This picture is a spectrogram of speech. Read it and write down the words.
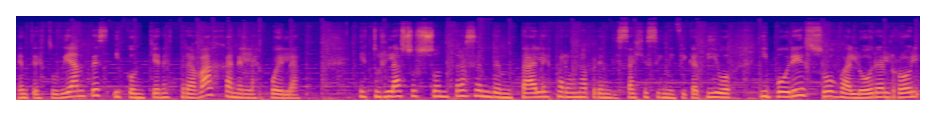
entre estudiantes y con quienes trabajan en la escuela, estos lazos son trascendentales para un aprendizaje significativo y por eso valora el rol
